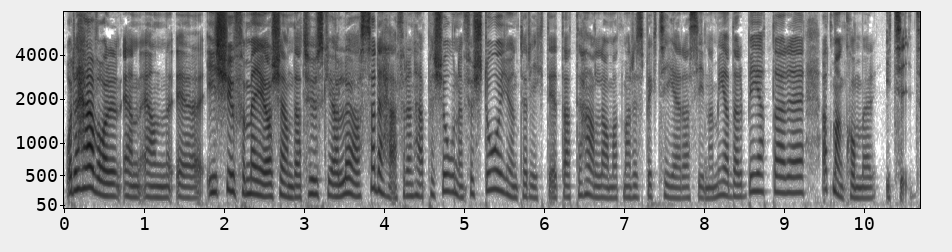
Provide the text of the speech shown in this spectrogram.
Och det här var en, en, en eh, issue för mig och jag kände att hur ska jag lösa det här? För den här personen förstår ju inte riktigt att det handlar om att man respekterar sina medarbetare, att man kommer i tid.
